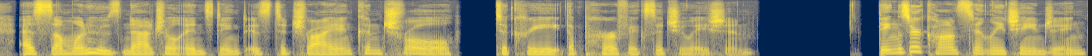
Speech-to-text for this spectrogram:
as someone whose natural instinct is to try and control to create the perfect situation. Things are constantly changing.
